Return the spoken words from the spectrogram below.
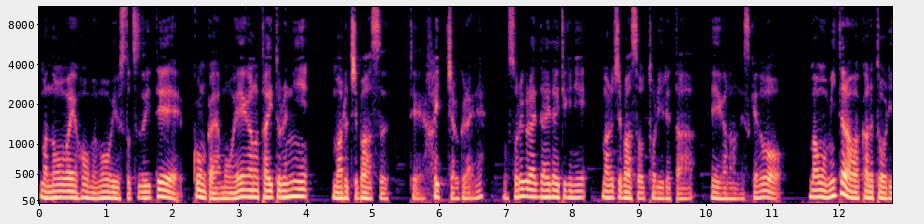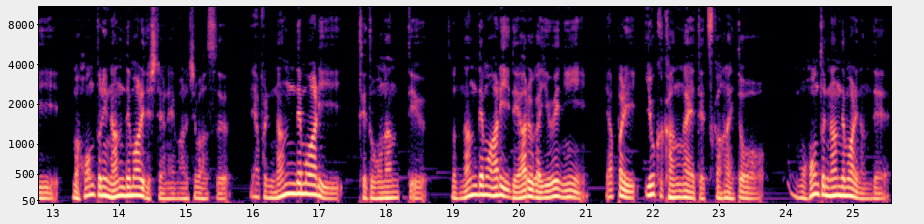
まあ、ノーウェイホーム、モービウスと続いて、今回はもう映画のタイトルにマルチバースって入っちゃうぐらいね。もうそれぐらい大々的にマルチバースを取り入れた映画なんですけど、まあもう見たらわかる通り、まあ本当に何でもありでしたよね、マルチバース。やっぱり何でもありってどうなんっていう。その何でもありであるがゆえに、やっぱりよく考えて使わないと、もう本当に何でもありなんで、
